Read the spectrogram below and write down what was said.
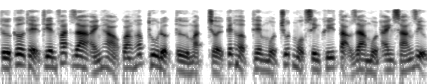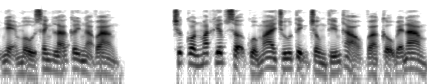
từ cơ thể thiên phát ra ánh hào quang hấp thu được từ mặt trời kết hợp thêm một chút một sinh khí tạo ra một ánh sáng dịu nhẹ màu xanh lá cây ngả vàng. Trước con mắt khiếp sợ của mai chú tịnh chồng thím thảo và cậu bé nam.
